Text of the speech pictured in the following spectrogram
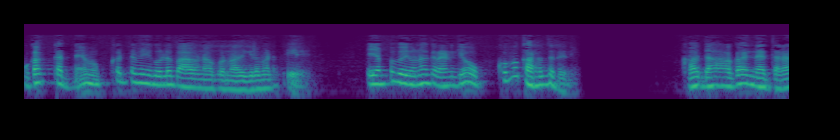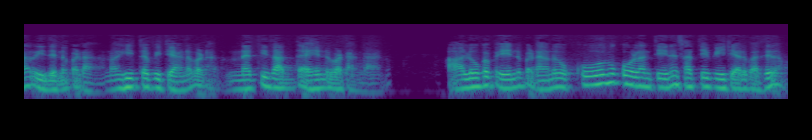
මොකක්වත් නැහැ. මොකකට මේගොල්ලෝ භාවනා කරනවාද කියලා මට තේරෙන්නේ. ඒ අප්ප වේවනා කරන්න ගියා ඔක්කොම කරදරනේ. කවදාකවත් නැතර රිදෙන්න පටන් ගන්නවා. හිත පිට යන පටන් ගන්නවා. නැති සද්ද ඇහෙන්න පටන් ගන්නවා. ආලෝක පේන්න පටන් ගන්නවා. ඔක්කොම කෝලම් තියෙන සතිය පිටියට පස්සේ තමයි.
